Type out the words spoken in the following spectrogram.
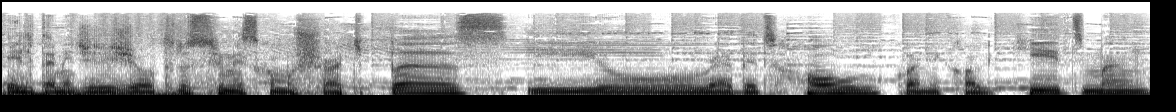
Ele também dirigiu outros filmes como Short Buzz e o Rabbit Hole com a Nicole Kidman.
